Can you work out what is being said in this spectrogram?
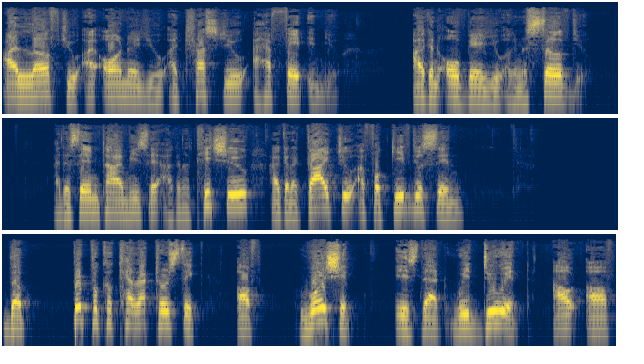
I love you, I honor you, I trust you, I have faith in you. I can obey you, I'm going to serve you. At the same time, he said, I'm going to teach you, I'm going to guide you, I forgive your sin. The biblical characteristic of worship is that we do it out of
